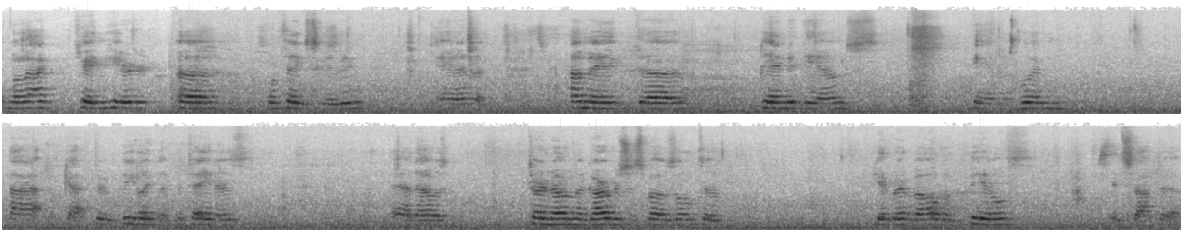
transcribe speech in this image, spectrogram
Well, I came here uh, for Thanksgiving, and I made uh, candied yams And when I got through peeling the potatoes, and I was turning on the garbage disposal to get rid of all the peels, it stopped up.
